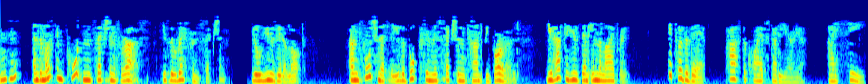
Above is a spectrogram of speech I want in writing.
Mm-hmm. And the most important section for us is the reference section. You'll use it a lot. Unfortunately, the books in this section can't be borrowed, you have to use them in the library. It's over there, past the quiet study area. I see.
